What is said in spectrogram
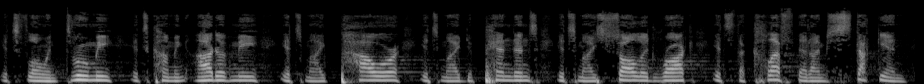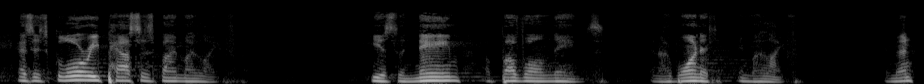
it's flowing through me, it's coming out of me, it's my power, it's my dependence, it's my solid rock, it's the cleft that I'm stuck in as His glory passes by my life. He is the name above all names, and I want it in my life. Amen?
